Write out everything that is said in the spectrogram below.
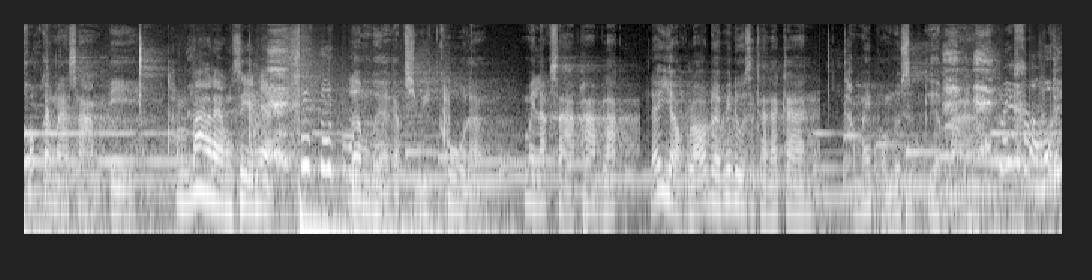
คบกันมา 3 ปี ทำบ้าอะไรของซีนเนี่ย เริ่มเบื่อกับชีวิตคู่แล้ว ไม่รักษาภาพลักษณ์และหยอกล้อโดยไม่ดูสถานการณ์ทำให้ผมรู้สึกเอื่อมล้าไม่ขำเว้ย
